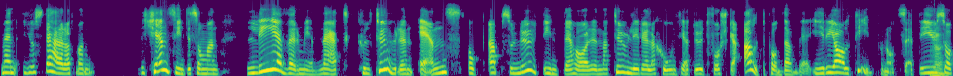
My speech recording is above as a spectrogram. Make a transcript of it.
Men just det här att man, det känns inte som man lever med nätkulturen ens och absolut inte har en naturlig relation till att utforska allt poddande i realtid på något sätt. Det är ju Nej. så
